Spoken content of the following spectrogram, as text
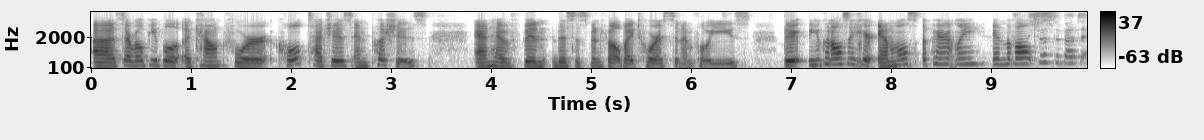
Uh, several people account for cold touches and pushes, and have been this has been felt by tourists and employees. There, you can also hear animals apparently in the vault. I was vaults. just about to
